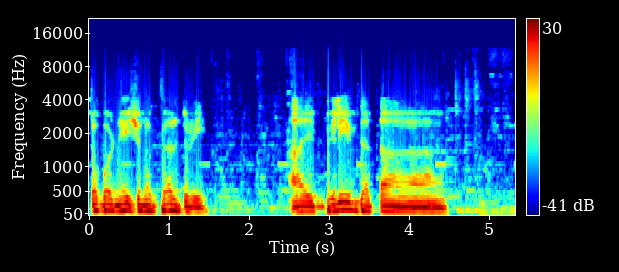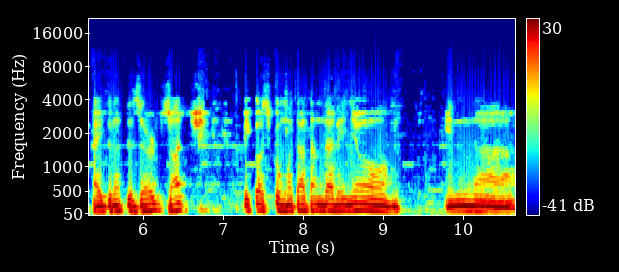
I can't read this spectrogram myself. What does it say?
subordination of perjury. I believe that uh, I do not deserve such because kung matatanda ninyo in uh,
